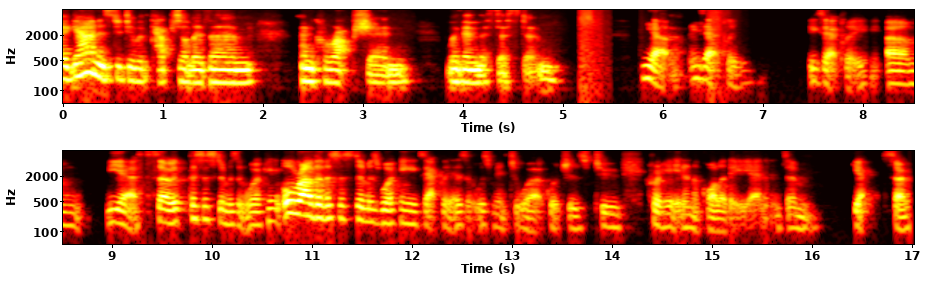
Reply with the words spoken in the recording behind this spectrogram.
again, is to do with capitalism and corruption within the system. Yeah, exactly. Exactly. Um, yeah, so the system isn't working, or rather, the system is working exactly as it was meant to work, which is to create inequality. And um, yeah, so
